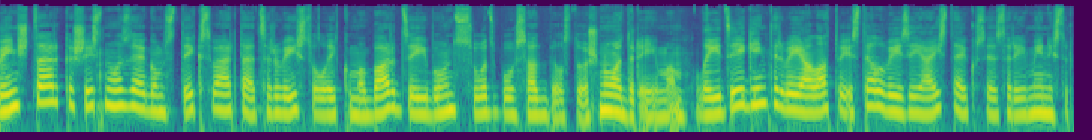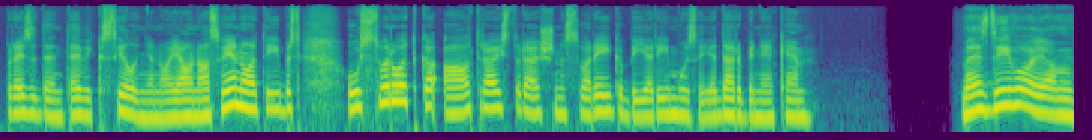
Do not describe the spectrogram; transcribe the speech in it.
Viņš cer, ka šis noziegums tiks vērtēts vērtēts ar visu likuma bardzību un sots būs atbilstoši nodarījumam. Līdzīgi intervijā Latvijas televīzijā izteikusies arī ministru prezidenta Evika Siliņa no jaunās vienotības, uzsvarot, ka ātrā aizturēšana svarīga bija arī muzeja darbiniekiem. Mēs dzīvojam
